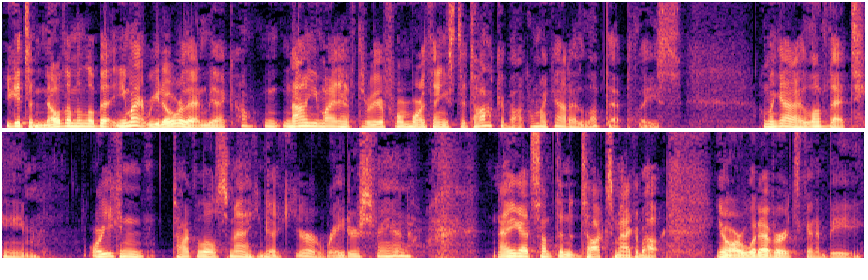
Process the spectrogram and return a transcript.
You get to know them a little bit. You might read over that and be like, oh, now you might have three or four more things to talk about. Oh my God, I love that place. Oh my God, I love that team. Or you can talk a little smack. You'd be like, you're a Raiders fan? now you got something to talk smack about, you know, or whatever it's going to be.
